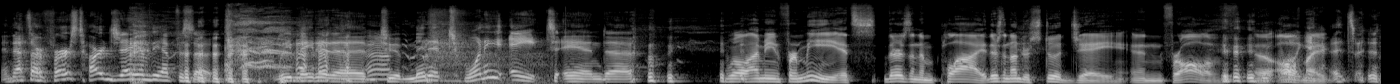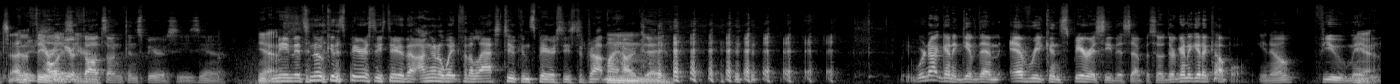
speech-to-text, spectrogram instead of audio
And that's our first hard J of the episode. we made it uh, to minute twenty eight, and uh, well, I mean, for me, it's there's an implied, there's an understood J, and for all of uh, all of my yeah, it's it's the under- All of your here. thoughts on conspiracies, yeah. Yeah, I mean, it's no conspiracy theory that I'm going to wait for the last two conspiracies to drop my hard J. We're not going to give them every conspiracy this episode. They're going to get a couple, you know? Few, maybe. Yeah.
